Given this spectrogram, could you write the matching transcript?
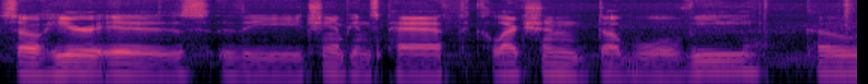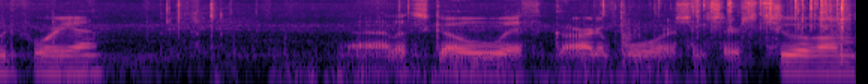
So here is the Champions Path Collection Dubwool V code for you. Uh, let's go with Gardevoir since there's two of them.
